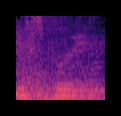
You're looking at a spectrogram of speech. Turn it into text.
Killing spree.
